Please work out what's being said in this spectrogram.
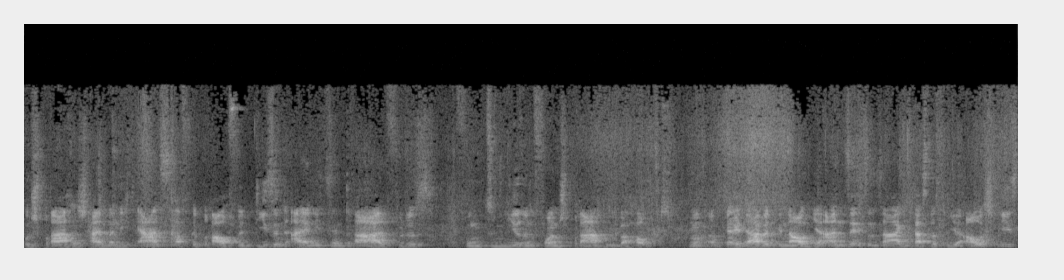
wo Sprache scheinbar nicht ernsthaft gebraucht wird, die sind eigentlich zentral für das Funktionieren von Sprache überhaupt. Ne? Also Derrida wird genau hier ansetzen und sagen, das, was du hier ausschließt,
